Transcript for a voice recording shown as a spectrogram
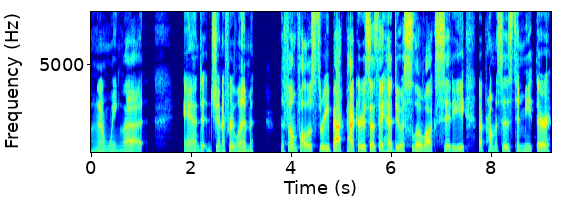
I'm gonna wing that. And Jennifer Lim. The film follows three backpackers as they head to a Slovak city that promises to meet their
